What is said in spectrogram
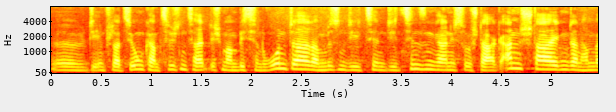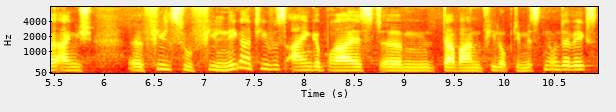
äh, die Inflation kam zwischenzeitlich mal ein bisschen runter, dann müssen die Zinsen gar nicht so stark ansteigen. Dann haben wir eigentlich äh, viel zu viel Negatives eingepreist. Ähm, da waren viele Optimisten unterwegs.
